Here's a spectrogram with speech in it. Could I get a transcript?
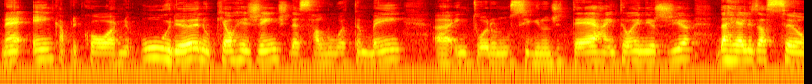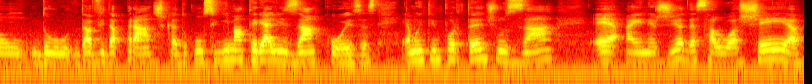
né, em Capricórnio, o Urano, que é o regente dessa lua, também uh, em touro num signo de terra. Então, a energia da realização, do, da vida prática, do conseguir materializar coisas. É muito importante usar é, a energia dessa lua cheia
